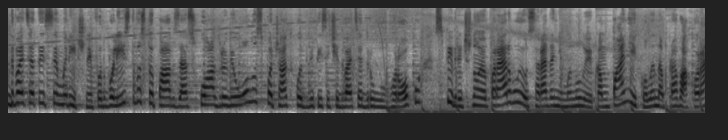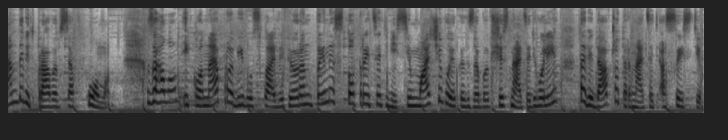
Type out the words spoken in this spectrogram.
27-річний футболіст виступав за скуадру Віолу з початку 2022 року з піврічною перервою у середині минулої кампанії, коли на правах оренди відправився в кому. Загалом Іконе провів у складі Фіорентини 138 матчів, у яких забив 16 голів та віддав 14 асистів.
